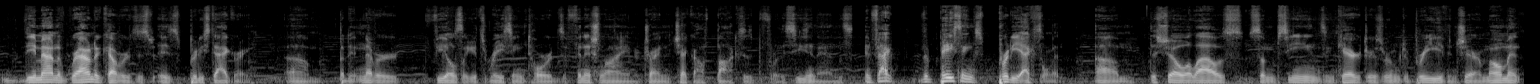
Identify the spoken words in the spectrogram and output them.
The amount of ground it covers is, is pretty staggering, um, but it never feels like it's racing towards a finish line or trying to check off boxes before the season ends. In fact, the pacing's pretty excellent. Um, the show allows some scenes and characters room to breathe and share a moment.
